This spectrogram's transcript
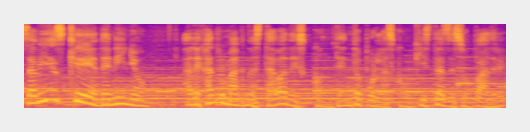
¿Sabías que de niño Alejandro Magno estaba descontento por las conquistas de su padre?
